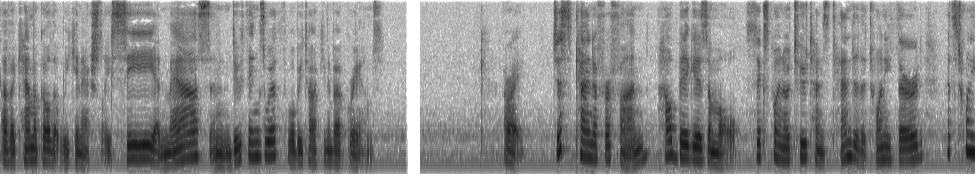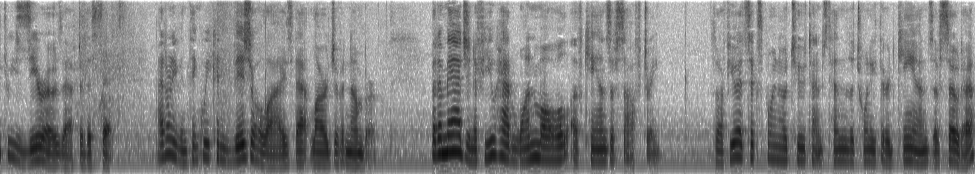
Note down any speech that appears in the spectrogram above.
of a chemical that we can actually see and mass and do things with, we'll be talking about grams. All right, just kind of for fun, how big is a mole? 6.02 times 10 to the 23rd, that's 23 zeros after the 6. I don't even think we can visualize that large of a number. But imagine if you had one mole of cans of soft drink. So if you had 6.02 times 10 to the 23rd cans of soda,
